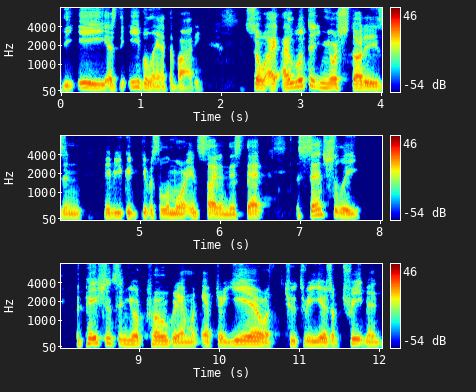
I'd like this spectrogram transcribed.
the E as the evil antibody. So I, I looked at in your studies, and maybe you could give us a little more insight in this that essentially the patients in your program after a year or two three years of treatment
